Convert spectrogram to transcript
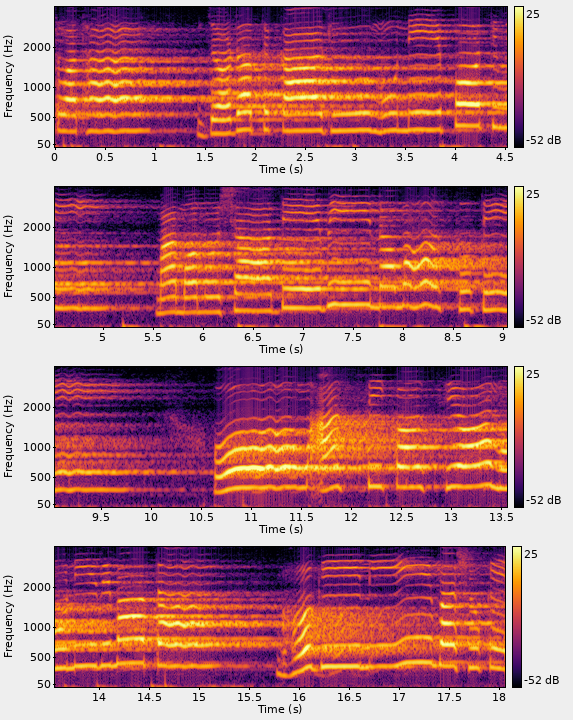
স্বথা জরৎকারু মুনে পত্নী, মা মনসা দেবী নমস্তুতে। ওম আস্তিকস্য মুনির মাতা ভগিনী বাসুকে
